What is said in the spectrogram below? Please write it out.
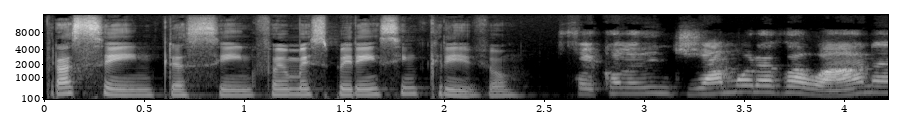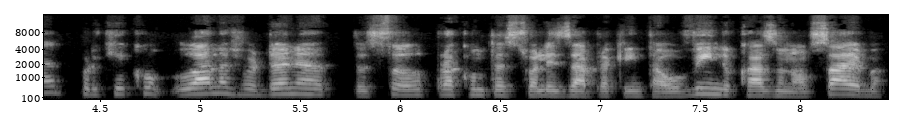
para sempre, assim, foi uma experiência incrível. Foi quando a gente já morava lá, né? Porque lá na Jordânia, só para contextualizar para quem está ouvindo, caso não saiba,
